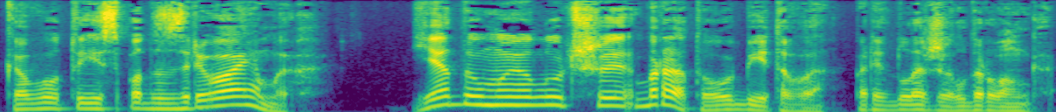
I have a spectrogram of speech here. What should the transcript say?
Кого-то из подозреваемых? Я думаю, лучше брата убитого, предложил Дронга.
